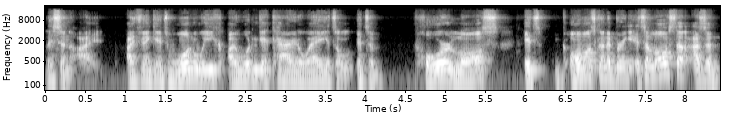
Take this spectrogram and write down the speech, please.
listen, I I think it's one week. I wouldn't get carried away. It's a it's a poor loss. It's almost going to bring it's a loss that as a,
